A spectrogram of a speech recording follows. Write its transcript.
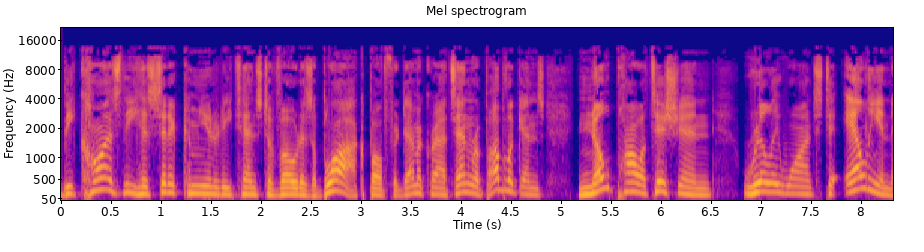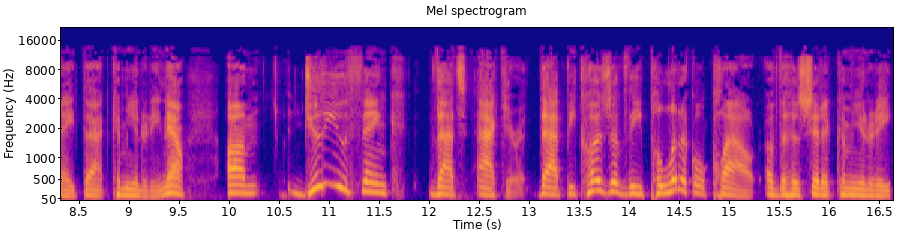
because the Hasidic community tends to vote as a bloc, both for Democrats and Republicans, no politician really wants to alienate that community. Now, um, do you think that's accurate? That because of the political clout of the Hasidic community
